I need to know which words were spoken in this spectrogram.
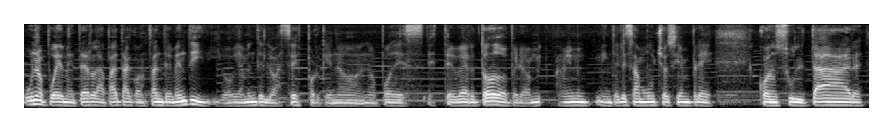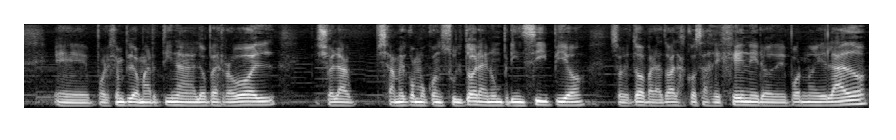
uno puede meter la pata constantemente y, obviamente lo haces porque no, no podés este, ver todo, pero a mí, a mí me- me interesa mucho siempre consultar. Eh, por ejemplo, Martina López Robol, yo la llamé como consultora en un principio, sobre todo para todas las cosas de género, de porno y helado,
